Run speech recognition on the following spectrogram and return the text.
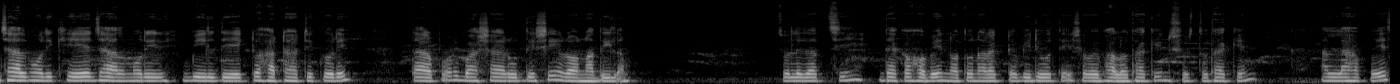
ঝালমুড়ি খেয়ে ঝালমুড়ির বিল দিয়ে একটু হাঁটাহাঁটি করে তারপর বাসার উদ্দেশ্যে রওনা দিলাম। চলে যাচ্ছি। দেখা হবে নতুন আর একটা ভিডিওতে। সবাই ভালো থাকেন, সুস্থ থাকেন। আল্লাহ হাফেজ।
